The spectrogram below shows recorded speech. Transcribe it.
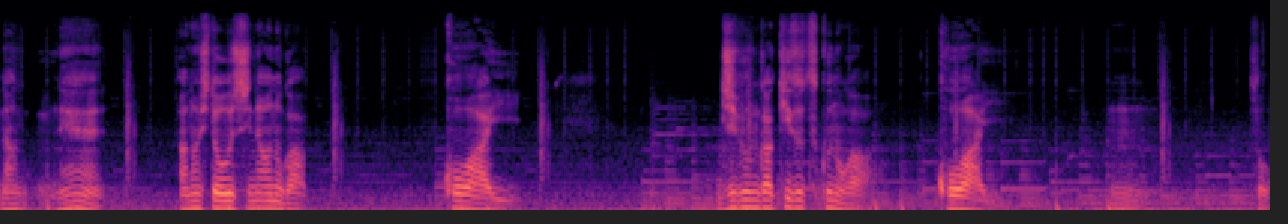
うん、なんねあの人を失うのが怖い。自分が傷つくのが怖い。うん。そう。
